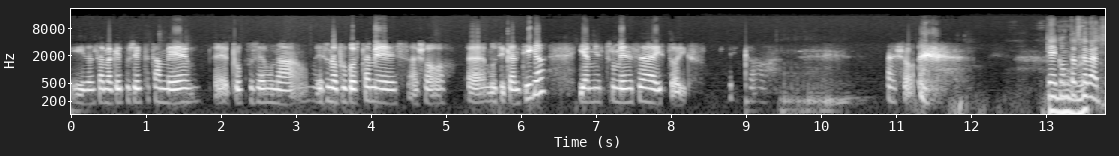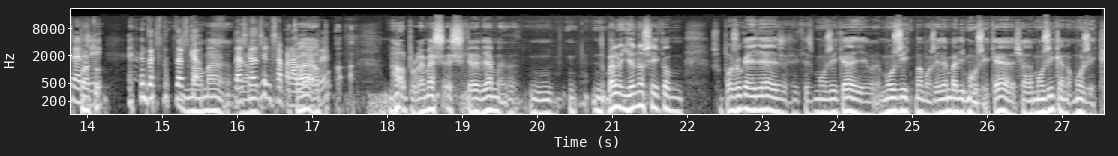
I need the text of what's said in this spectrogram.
i doncs amb aquest projecte també eh, proposem una, és una proposta més, això, eh, música antiga i amb instruments eh, històrics. Que... Això. Què, com t'has quedat, Però Sergi? tu- T'has t'has No, quedat, quedat sense paraules, clar, eh? el- No, el problema és, és que, aviam... mm, Bueno, jo no sé com... Suposo que ella és, que és música, i músic, vamos, ella em va dir músic, eh? això de música, no músic.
